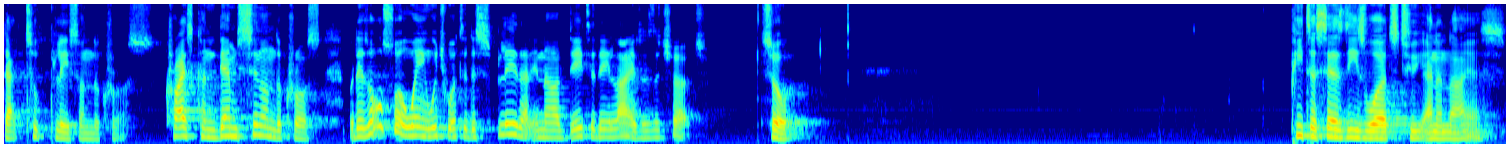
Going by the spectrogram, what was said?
that took place on the cross. Christ condemned sin on the cross, but there's also a way in which we're to display that in our day to day lives as a church. So, Peter says these words to Ananias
